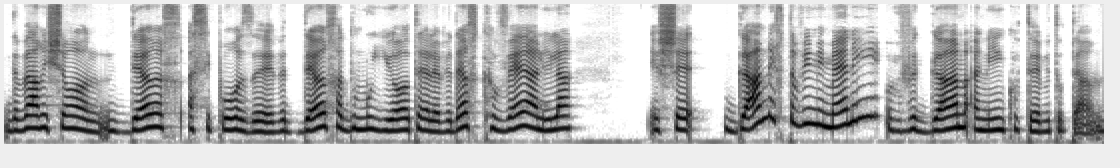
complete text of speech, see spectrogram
דבר ראשון, דרך הסיפור הזה, ודרך הדמויות האלה, ודרך קווי העלילה, שגם נכתבים ממני, וגם אני כותבת אותם.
